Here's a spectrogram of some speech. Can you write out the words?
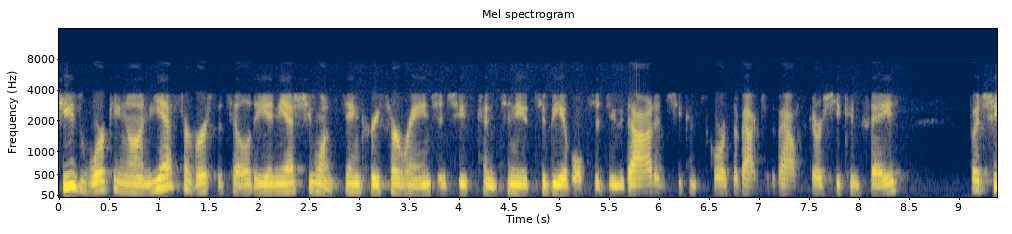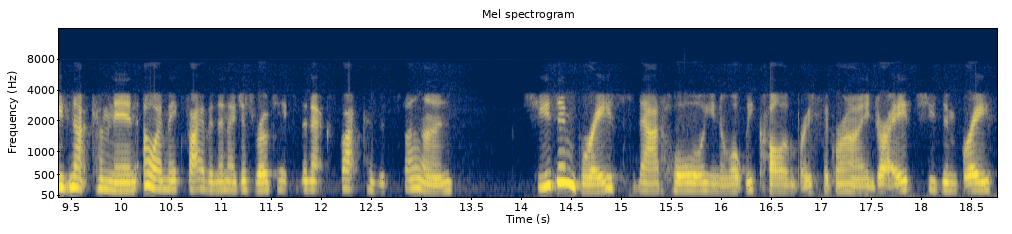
she's working on yes her versatility and yes she wants to increase her range and she's continued to be able to do that and she can score the back to the basket or she can face. But she's not coming in. Oh, I make five and then I just rotate to the next spot because it's fun she's embraced that whole, you know, what we call embrace the grind, right? She's embraced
